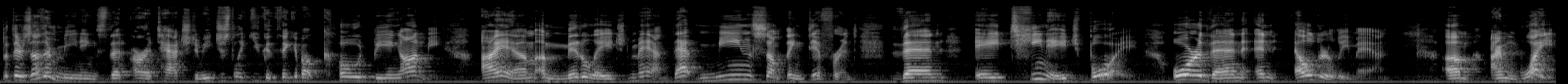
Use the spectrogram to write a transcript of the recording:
but there's other meanings that are attached to me, just like you could think about code being on me. I am a middle-aged man. That means something different than a teenage boy or than an elderly man. Um, I'm white,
